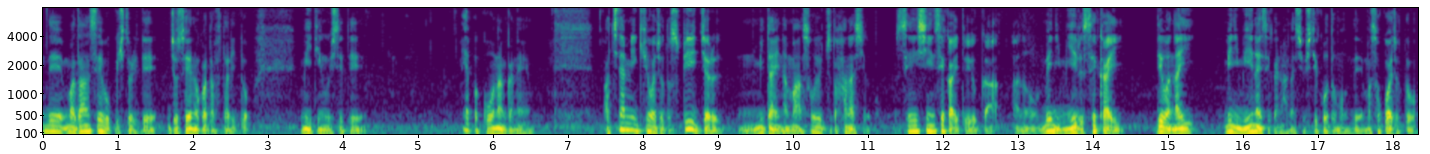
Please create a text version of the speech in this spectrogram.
で、まあ、男性僕1人で女性の方2人とミーティングしててやっぱこうなんかねあちなみに今日はちょっとスピリチュアルみたいなまあそういうちょっと話を精神世界というかあの目に見える世界ではない目に見えない世界の話をしていこうと思うんで、まあ、そこはちょっと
